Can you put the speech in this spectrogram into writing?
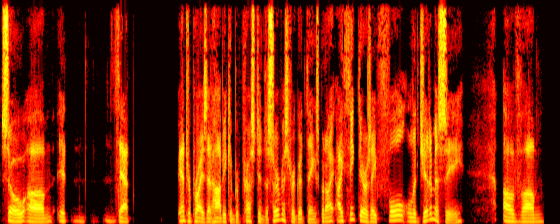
So um, it that enterprise, that hobby can be pressed into service for good things, but I, I think there's a full legitimacy of um,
